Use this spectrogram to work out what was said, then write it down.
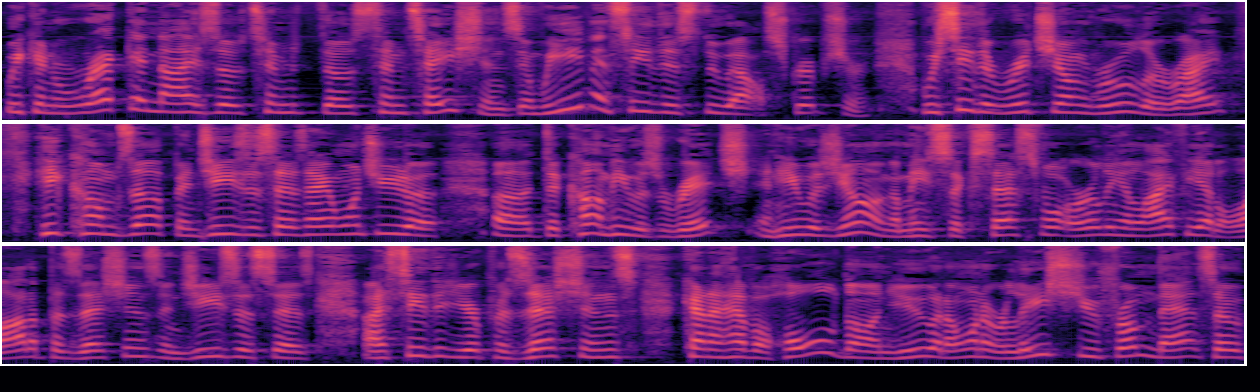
we can recognize those, tem- those temptations. And we even see this throughout Scripture. We see the rich young ruler, right? He comes up and Jesus says, Hey, I want you to, uh, to come. He was rich and he was young. I mean, successful early in life. He had a lot of possessions. And Jesus says, I see that your possessions kind of have a hold on you, and I want to release you from that. So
